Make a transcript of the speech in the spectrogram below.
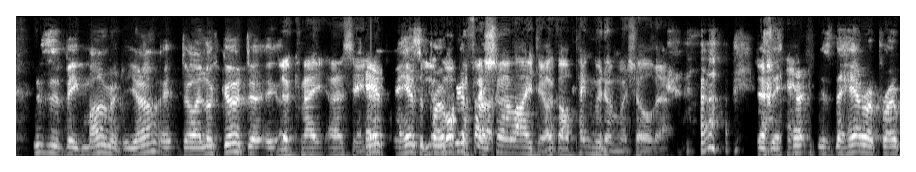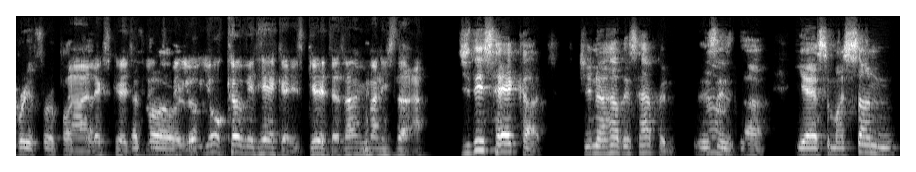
this is a big moment. You know, do I look good? Look, mate, honestly, hair, look, hair's appropriate. Look more professional I do. I got a penguin on my shoulder. is, the hair, is, the hair, appropriate for a podcast? Nah, it looks good. Looks, your, your, COVID haircut is good. I don't know how you managed that. This haircut. Do you know how this happened? This is uh, yeah. So my son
